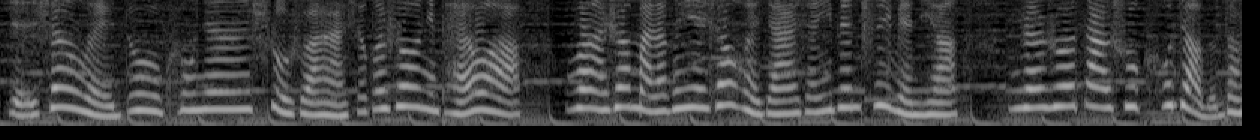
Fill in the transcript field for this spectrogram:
解上纬度空间树说啊，小怪兽你陪我，我晚上买了个夜宵回家，想一边吃一边听。你然说大叔抠脚的的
